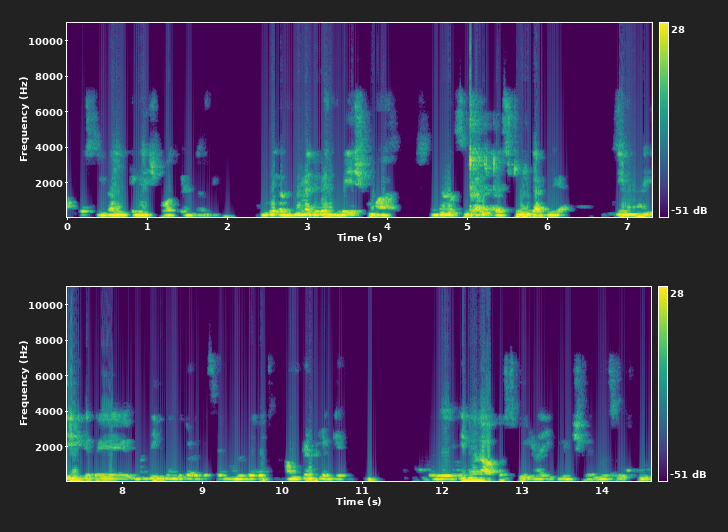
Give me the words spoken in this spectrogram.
ਆਪਸ ਵਿੱਚ ਰਾਈ ਕਲੇਸ਼ ਬਹੁਤ ਰਹਿੰਦਾ ਸੀ ਉਹਦੇ ਹਸਬੰਡ ਹੈ ਜਿਹੜੇ ਨਰੇਸ਼ ਕੁਮਾਰ ਇਹਨਾਂ ਨੂੰ ਅਸੀਂ ਗੱਲ ਟੈਸਟ ਵੀ ਕਰ ਲਿਆ ਇਹਨਾਂ ਇਹ ਕਿਤੇ ਮੰਡੀ ਗੋਬਿੰਦਗੜ੍ਹ ਕਿਸੇ ਮਿਲ ਦੇ ਵਿੱਚ ਅਕਾਊਂਟੈਂਟ ਲੱਗੇ ਇਹਨਾਂ ਦਾ ਆਪਸ ਵਿੱਚ ਲੜਾਈ ਕਲੇਸ਼ ਰਹਿੰਦਾ ਸੀ ਉਸ ਨੂੰ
